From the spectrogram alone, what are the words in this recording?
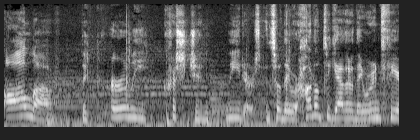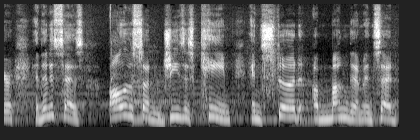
all of the early Christian leaders. And so they were huddled together, they were in fear. And then it says, all of a sudden, Jesus came and stood among them and said,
